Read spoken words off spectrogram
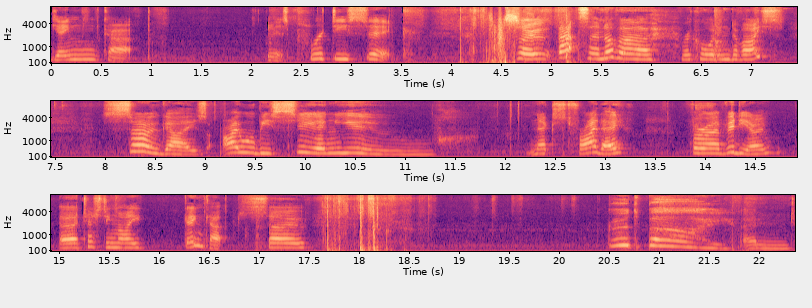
Game Cap. It's pretty sick. So that's another recording device. So, guys, I will be seeing you next Friday for a video uh, testing my game cap. So, goodbye and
